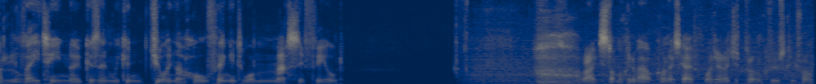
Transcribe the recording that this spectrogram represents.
I'd love 18 though, because then we can join that whole thing into one massive field. right, stop mucking about. Come on, let's go. Why did I just put it on cruise control?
